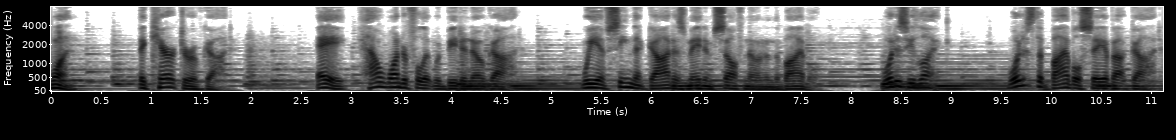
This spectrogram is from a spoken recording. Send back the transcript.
1. The character of God. A. How wonderful it would be to know God. We have seen that God has made himself known in the Bible. What is he like? What does the Bible say about God?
